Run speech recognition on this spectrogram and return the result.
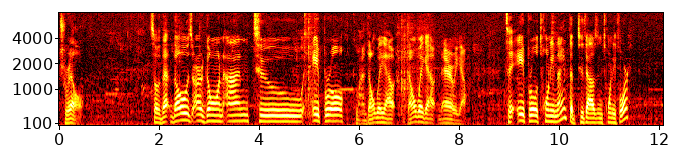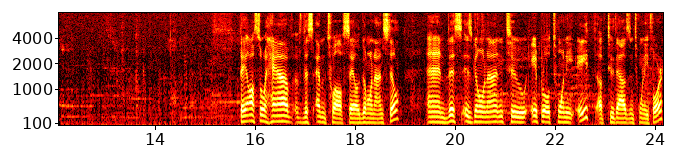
drill. So that those are going on to April. Come on, don't wig out. Don't wig out. There we go. To April 29th of 2024. They also have this M12 sale going on still and this is going on to April 28th of 2024.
